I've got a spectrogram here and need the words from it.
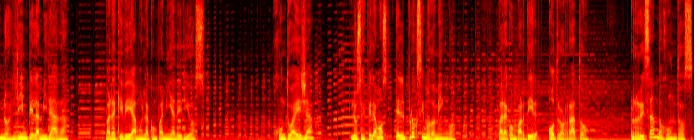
nos limpie la mirada para que veamos la compañía de Dios. Junto a ella, los esperamos el próximo domingo para compartir otro rato rezando juntos.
